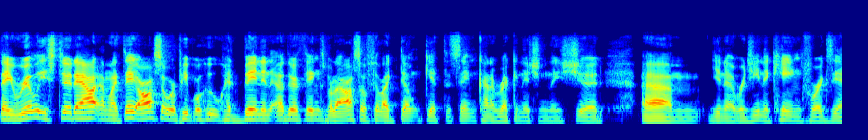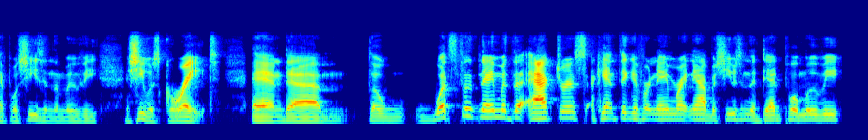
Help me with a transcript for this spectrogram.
they really stood out, and like they also were people who had been in other things, but I also feel like don't get the same kind of recognition they should. Um, you know, Regina King, for example, she's in the movie and she was great, and um, the what's the name of the actress? I can't think of her name right now, but she was in the Deadpool movie.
